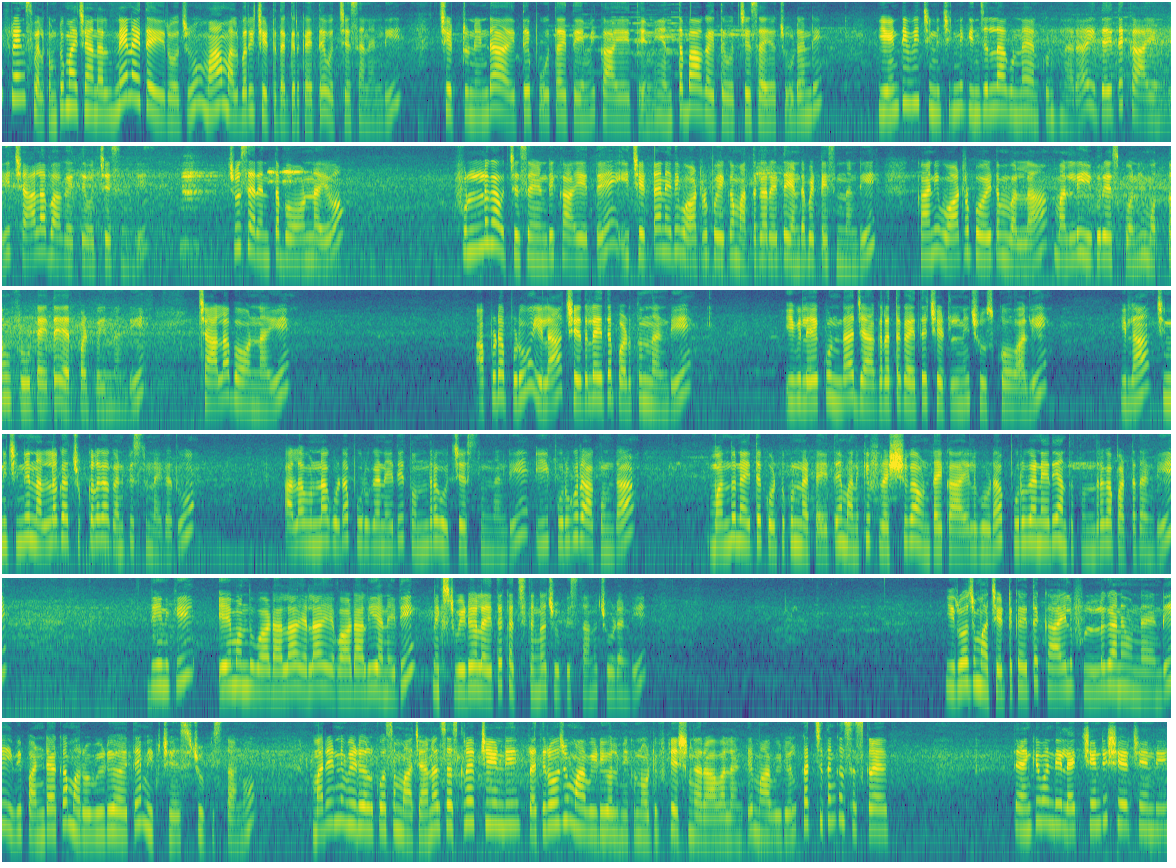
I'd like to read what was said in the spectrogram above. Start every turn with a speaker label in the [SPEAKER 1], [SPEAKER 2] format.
[SPEAKER 1] Hi friends welcome to my channel. నేనైతే ఈరోజు మా మల్బరీ చెట్టు దగ్గరికి అయితే వచ్చేసానండి. చెట్టు నిండా అయితే పూత అయితేమి కాయ అయితేమి ఎంత బాగా అయితే వచ్చేసాయో చూడండి. ఏంటివి? చిన్న చిన్ని గింజల్లాగా ఉన్నాయి అనుకుంటున్నారా? ఇదైతే కాయండి. చాలా బాగా అయితే వచ్చేసింది. చూసారు ఎంత బాగున్నాయో? ఫుల్గా వచ్చేసాయండి కాయ అయితే. ఈ చెట్టు అనేది వాటర్ పోయాక మా అత్తగారు అయితే ఎండబెట్టేసిందండి. కానీ వాటర్ పోయటం వల్ల మళ్ళీ ఎగురేసుకొని మొత్తం ఫ్రూట్ అయితే ఏర్పడిపోయిందండి. చాలా బాగున్నాయి. అప్పుడప్పుడు ఇలా చెదులైతే పడుతుందండి. ఇవి లేకుండా జాగ్రత్తగా అయితే చెట్లని చూసుకోవాలి. ఇలా చిన్ని చిన్ని నల్లగా చుక్కలుగా కనిపిస్తున్నాయి కదూ. అలా ఉన్నా కూడా పురుగు అనేది తొందరగా వచ్చేస్తుందండి. ఈ పురుగు రాకుండా మందునైతే కొట్టుకున్నట్టయితే మనకి ఫ్రెష్గా ఉంటాయి కాయలు కూడా. పురుగు అనేది అంత తొందరగా పట్టదండి. దీనికి ఏ మందు వాడాలా ఎలా వాడాలి అనేది నెక్స్ట్ వీడియోలో అయితే ఖచ్చితంగా చూపిస్తాను. చూడండి. ఈరోజు మా చెట్టుకైతే కాయలు ఫుల్గానే ఉన్నాయండి. ఇవి పండాక మరో వీడియో అయితే మీకు చేసి చూపిస్తాను. మరిన్ని వీడియోల కోసం మా ఛానల్ సబ్స్క్రైబ్ చేయండి. ప్రతిరోజు మా వీడియోలు మీకు నోటిఫికేషన్గా రావాలంటే మా వీడియోలు ఖచ్చితంగా సబ్స్క్రైబ్. థ్యాంక్ యూ అండి. లైక్ చేయండి షేర్ చేయండి.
